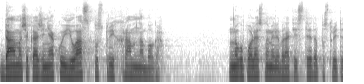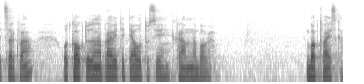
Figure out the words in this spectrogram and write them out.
Да, ама ще каже някой, и аз построих храм на Бога. Много по-лесно, мили брати и сестри, да построите църква, отколкото да направите тялото си храм на Бога. Бог това иска.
